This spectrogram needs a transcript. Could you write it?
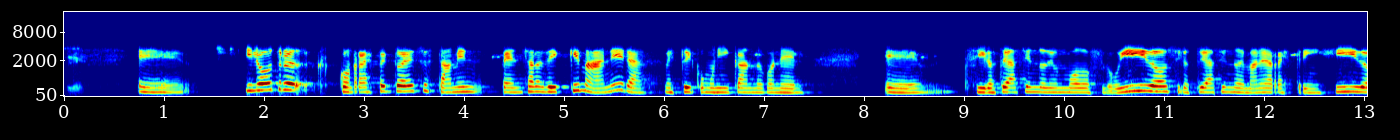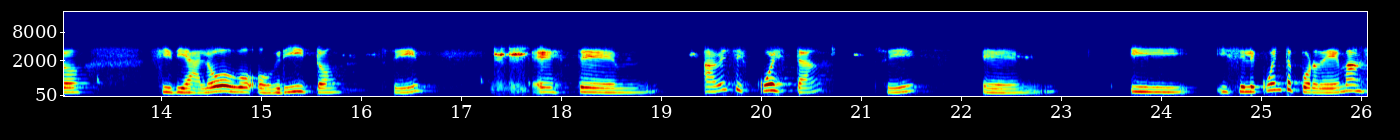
Sí. Eh, y lo otro con respecto a eso es también pensar de qué manera me estoy comunicando con él. Eh, si lo estoy haciendo de un modo fluido, si lo estoy haciendo de manera restringido, si dialogo o grito, ¿sí? Uh -huh. Este, a veces cuesta, ¿sí? Eh, y, y se le cuenta por demás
